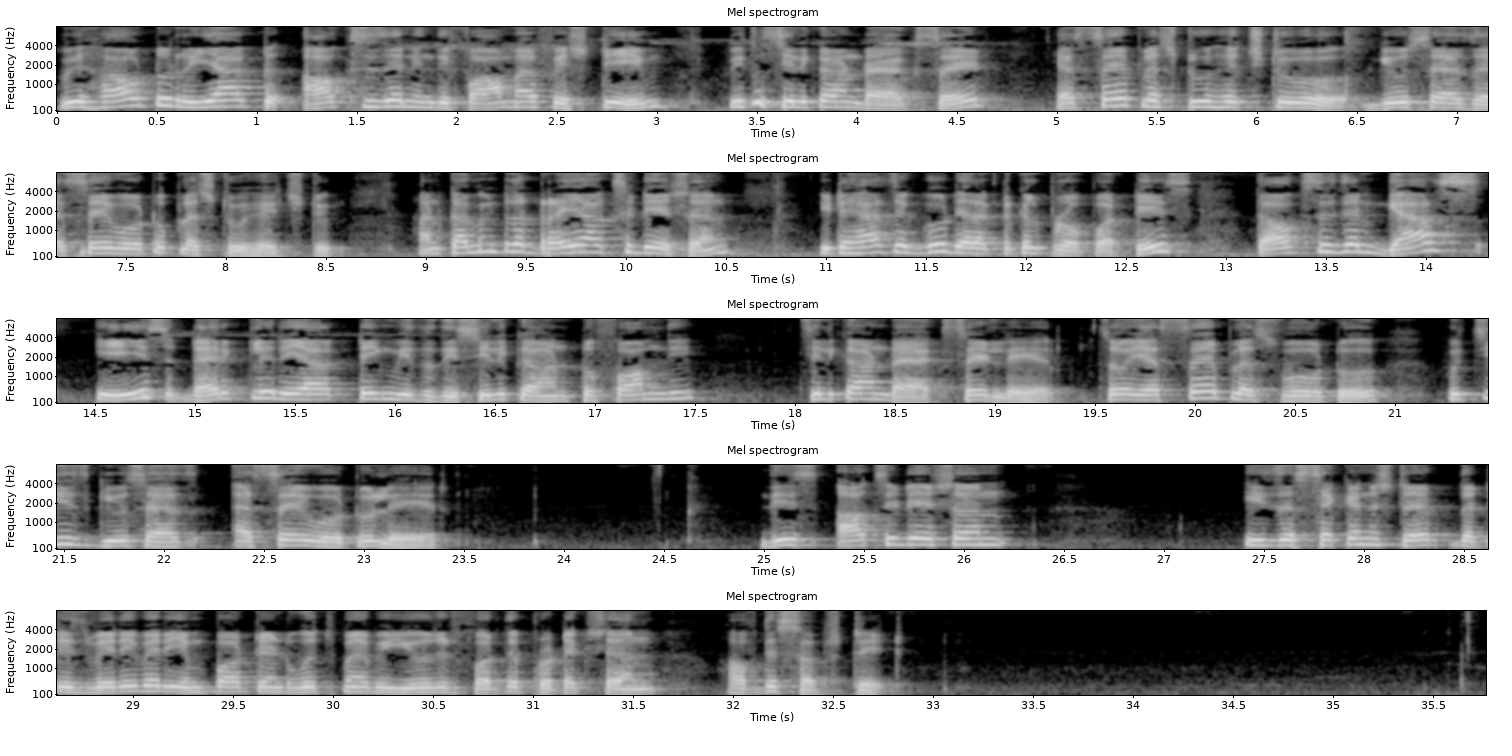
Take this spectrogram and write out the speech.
we have to react oxygen in the form of steam with silicon dioxide. Si plus 2H2O gives as SiO2 plus 2H2. And coming to the dry oxidation, it has a good electrical properties. The oxygen gas is directly reacting with the silicon to form the silicon dioxide layer. So Si plus O2 which is gives as SiO2 layer. This oxidation is the second step that is very very important which may be used for the protection of the substrate.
